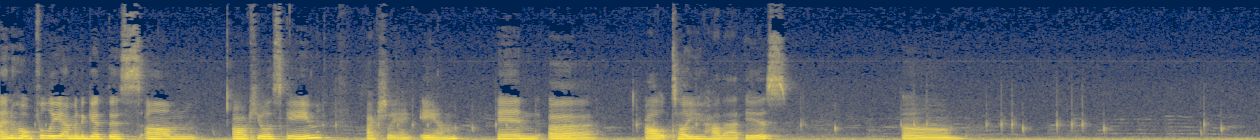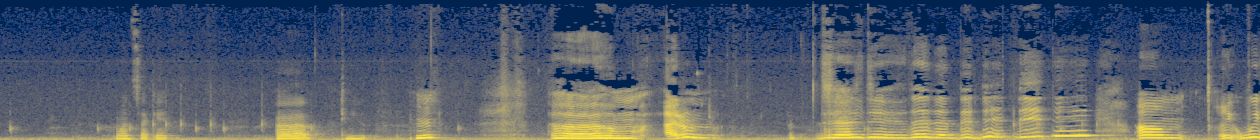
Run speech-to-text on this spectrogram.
and hopefully I'm gonna get this um Oculus game. Actually, I am, and uh, I'll tell you how that is. Um, one second. Uh, can you? Um, I don't. Um, we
